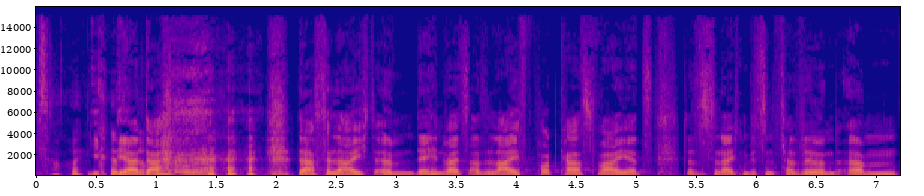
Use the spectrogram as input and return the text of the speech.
Sorry, ja, da, da vielleicht ähm, der Hinweis, also Live-Podcast war jetzt, das ist vielleicht ein bisschen verwirrend, ähm,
